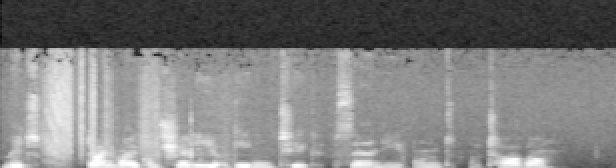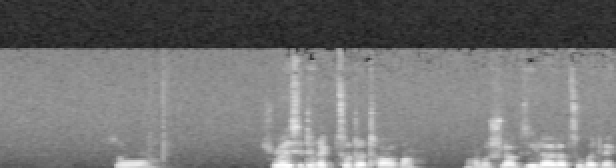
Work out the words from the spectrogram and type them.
Mit Dynamite und Shelly gegen Tick, Sandy und Tara. So. Ich race direkt zur Tatara, aber schlage sie leider zu weit weg.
